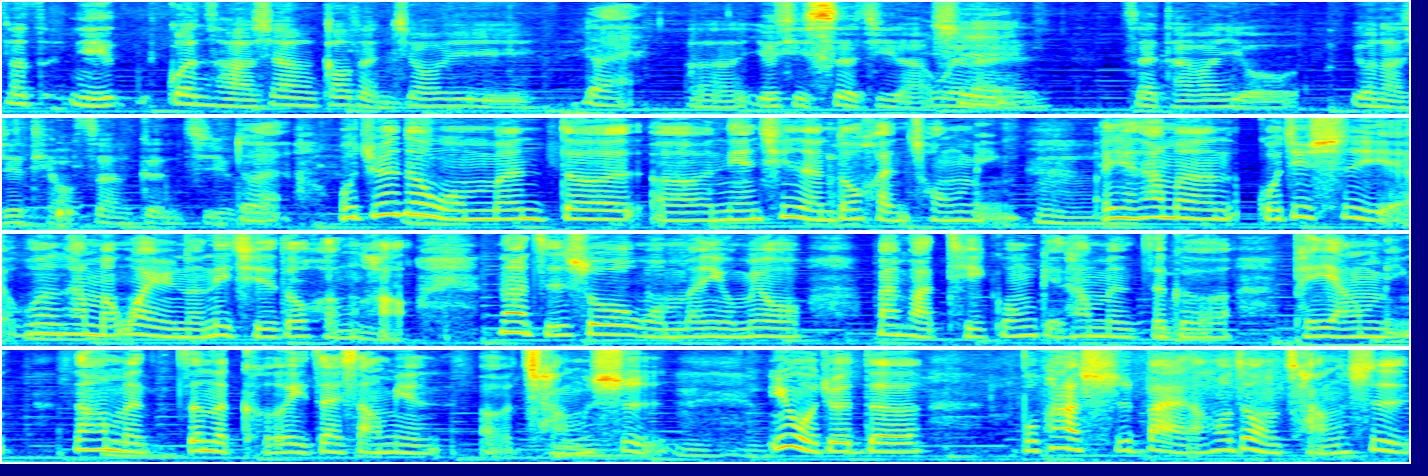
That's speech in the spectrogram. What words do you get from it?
那你观察像高等教育，对，呃，尤其设计啦，未来在台湾有有哪些挑战跟机会？对，我觉得我们的、嗯、呃年轻人都很聪明，嗯，而且他们国际视野或者他们外语能力其实都很好。嗯、那只是说我们有没有办法提供给他们这个培养皿，嗯、让他们真的可以在上面呃尝试，因为我觉得。不怕失败，然后这种尝试，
